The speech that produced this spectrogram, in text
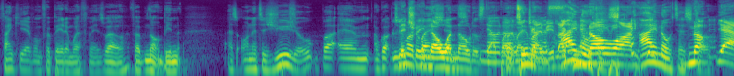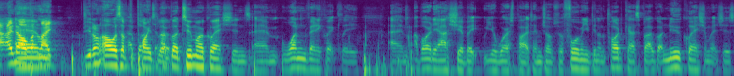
thank you everyone for bearing with me as well. If I've not been as on it as usual, but um, I've got two more Literally questions. no one noticed No, that, no, by no, the Two way, more- Jamie. journalists. Like, I no one. I noticed. No, though. yeah, I know, but Um, like, you don't always have to I've got, point to I've got two more questions. Um, one very quickly. Um, I've already asked you about your worst part-time jobs before when you've been on the podcast, but I've got a new question, which is:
